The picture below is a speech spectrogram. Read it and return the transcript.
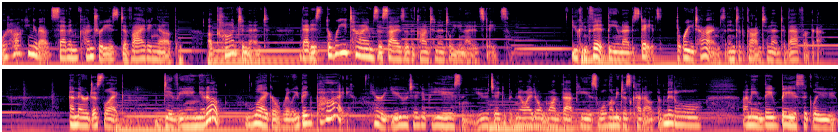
We're talking about seven countries dividing up a continent that is three times the size of the continental United States. You can fit the United States three times into the continent of Africa. And they're just like divvying it up like a really big pie. Here, you take a piece and you take a, but no, I don't want that piece. Well, let me just cut out the middle I mean, they basically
